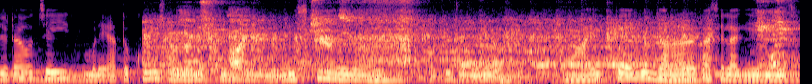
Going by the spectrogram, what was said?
যেটা হচ্ছে এই মানে এতক্ষণই সামলানো খুব মানে মুশকিল হয়ে যাওয়া মাইক তো একদম জানালার কাছে লাগিয়ে দিয়েছে।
